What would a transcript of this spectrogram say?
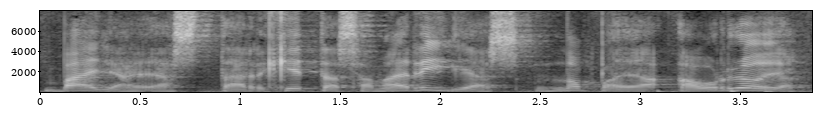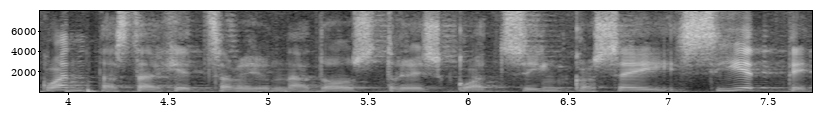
Vaya, las tarjetas amarillas, no para Aurora. ¿Cuántas tarjetas amarillas? 1, 2, 3, 4, 5, 6, 7.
